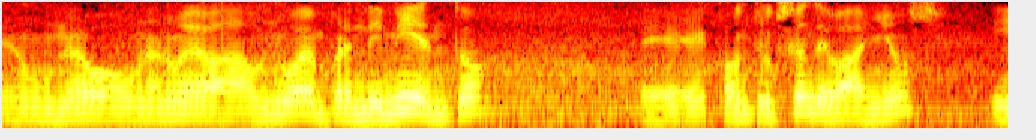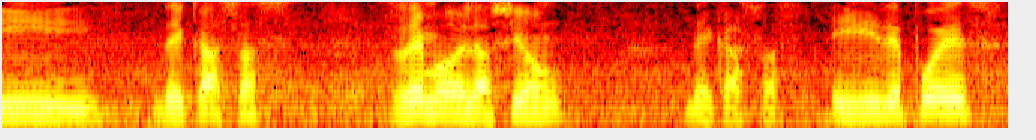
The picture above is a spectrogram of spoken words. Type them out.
en un nuevo, una nueva, un nuevo emprendimiento, eh, construcción de baños y de casas, remodelación de casas. Y después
